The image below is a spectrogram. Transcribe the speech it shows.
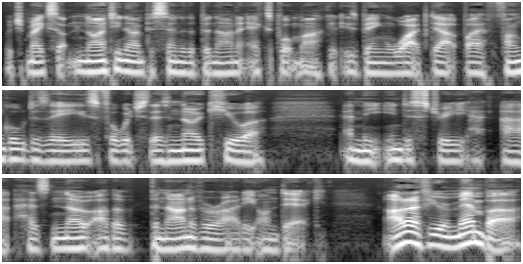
which makes up 99% of the banana export market, is being wiped out by a fungal disease for which there's no cure and the industry uh, has no other banana variety on deck. I don't know if you remember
